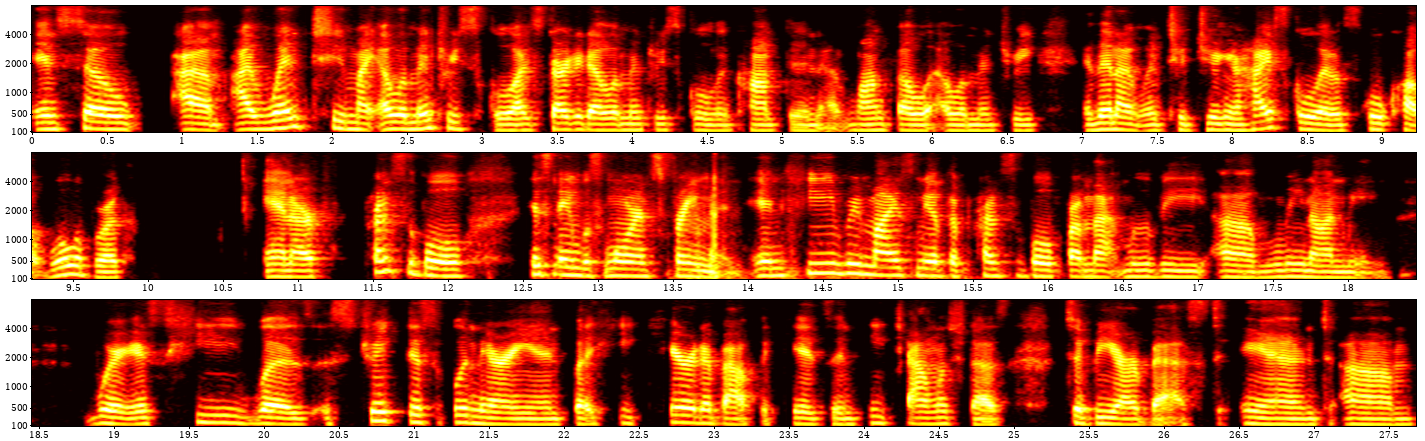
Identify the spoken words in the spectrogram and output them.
And so um, I went to my elementary school. I started elementary school in Compton at Longfellow Elementary. And then I went to junior high school at a school called Willowbrook. And our principal his name was Lawrence Freeman, and he reminds me of the principal from that movie um, Lean on Me, whereas he was a strict disciplinarian, but he cared about the kids and he challenged us to be our best. And um,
